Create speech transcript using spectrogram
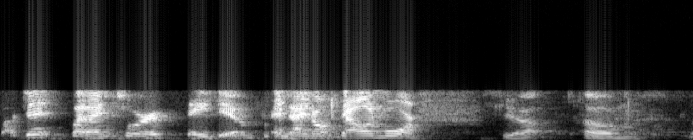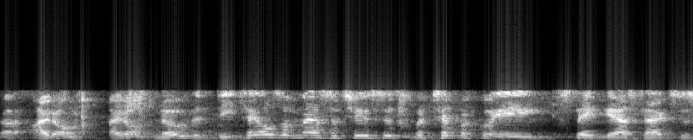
budget, but I'm sure they do, and I don't think. Alan Moore. Yeah, um, I don't, I don't know the details of Massachusetts, but typically state gas taxes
